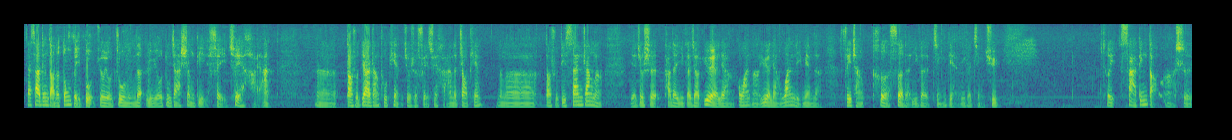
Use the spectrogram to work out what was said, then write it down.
在萨丁岛的东北部就有著名的旅游度假胜地翡翠海岸。嗯，倒数第二张图片就是翡翠海岸的照片。那么倒数第三章呢，也就是它的一个叫月亮湾啊，月亮湾里面的非常特色的一个景点，一个景区。所以萨丁岛啊是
